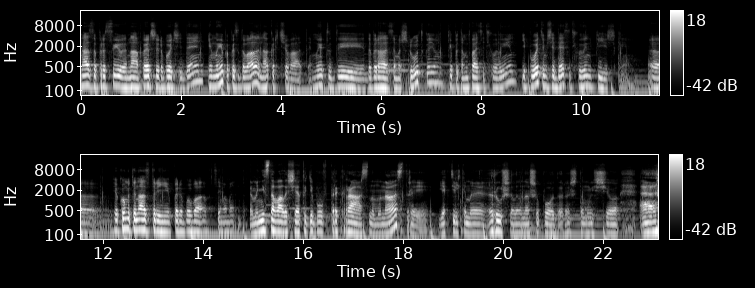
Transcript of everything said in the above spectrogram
Нас запросили на перший робочий день, і ми попиздували на корчувати. Ми туди добиралися маршруткою, типу там 20 хвилин, і потім ще 10 хвилин пішки. Е, в якому ти настрої перебував в цей момент? Мені здавалося, що я тоді був в прекрасному настрої, як тільки ми рушили в нашу подорож, тому що. Е,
